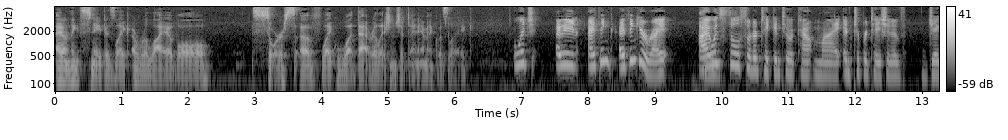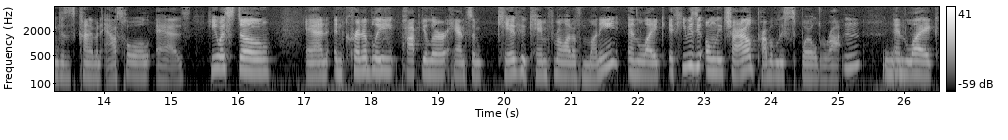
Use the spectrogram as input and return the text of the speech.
I don't think Snape is like a reliable source of like what that relationship dynamic was like. Which I mean, I think I think you're right. I mm-hmm. would still sort of take into account my interpretation of James as kind of an asshole as he was still an incredibly popular, handsome kid who came from a lot of money and like if he was the only child, probably spoiled rotten. Mm-hmm. And like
